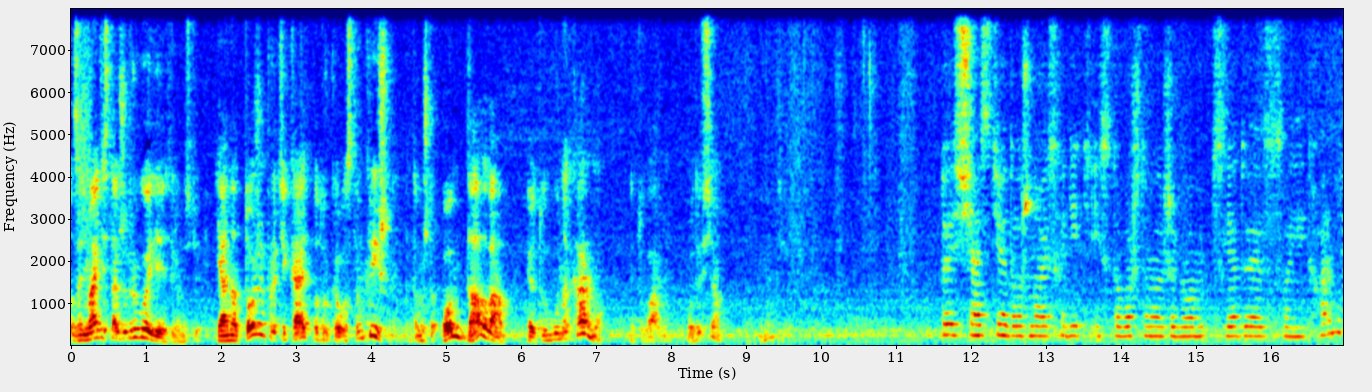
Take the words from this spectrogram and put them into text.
занимайтесь также другой деятельностью. И она тоже протекает под руководством Кришны, потому что он дал вам эту гуна-карму, эту варну. Вот и все. То есть счастье должно исходить из того, что мы живем, следуя своей дхарме?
